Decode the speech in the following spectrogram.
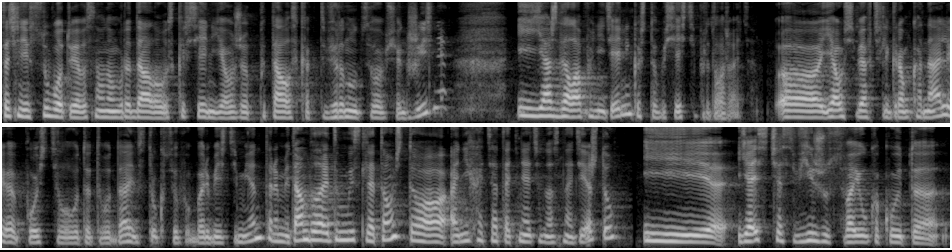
Точнее, в субботу я в основном рыдала, в воскресенье я уже пыталась как-то вернуться вообще к жизни. И я ждала понедельника, чтобы сесть и продолжать. Э, я у себя в телеграм-канале постила вот эту вот, да, инструкцию по борьбе с дементорами. Там была эта мысль о том, что они хотят отнять у нас надежду. И я сейчас вижу свою какую-то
